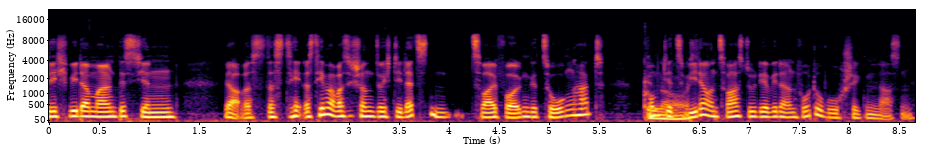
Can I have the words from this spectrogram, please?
dich wieder mal ein bisschen, ja, was das, das Thema, was sich schon durch die letzten zwei Folgen gezogen hat, kommt genau. jetzt wieder und zwar hast du dir wieder ein Fotobuch schicken lassen.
